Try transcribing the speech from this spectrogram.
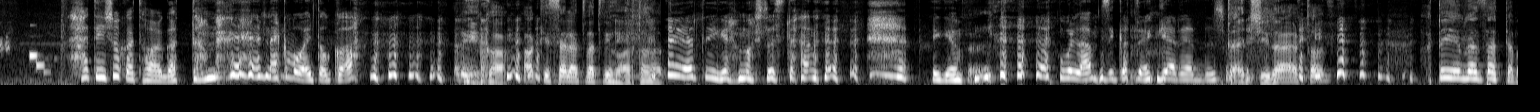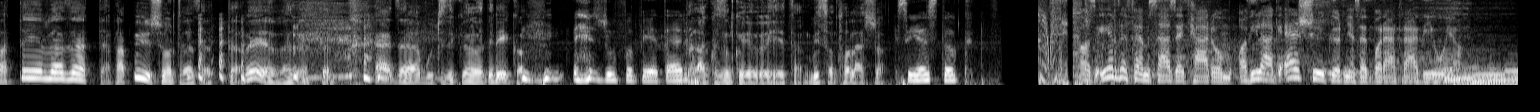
Hát én sokat hallgattam, ennek volt oka. Réka, aki szelet vett vihart alatt. Hát igen, most aztán igen, hullámzik a tenger rendesen. Te csináltad? Hát én vezettem, hát én vezettem, hát műsort vezettem, én vezettem. Ezzel elbúcsúzik Ölvedi Réka. És Zsufa Péter. Találkozunk a jövő héten. Viszont halásra. Sziasztok! Az Érdefem 1013 a világ első környezetbarát rádiója.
